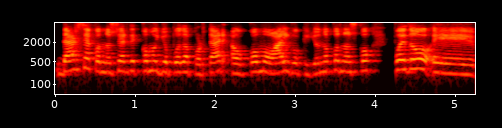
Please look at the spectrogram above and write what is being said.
darse a conocer de cómo yo puedo aportar o cómo algo que yo no conozco puedo... Eh,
